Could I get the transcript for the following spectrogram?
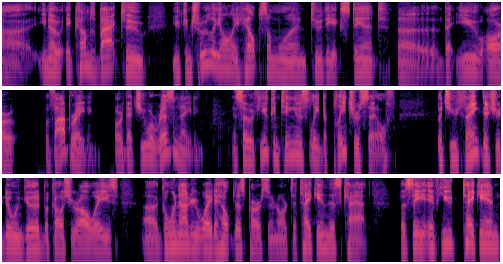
uh, you know it comes back to you can truly only help someone to the extent uh, that you are vibrating or that you are resonating. And so if you continuously deplete yourself, but you think that you're doing good because you're always uh, going out of your way to help this person or to take in this cat. But see, if you take in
